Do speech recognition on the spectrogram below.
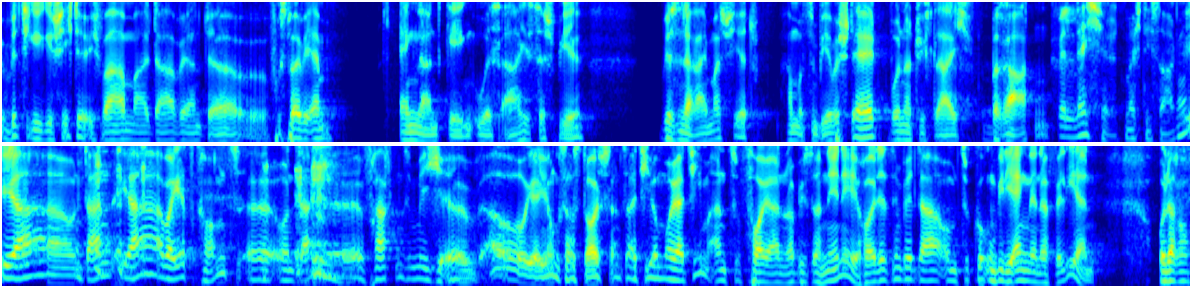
witzige Geschichte. Ich war mal da während der Fußball-WM England gegen USA hieß das Spiel. Wir sind da reinmarschiert, haben uns ein Bier bestellt, wurden natürlich gleich beraten. Belächelt, möchte ich sagen. Ja, und dann, ja, aber jetzt kommt's. Äh, und dann äh, fragten sie mich, äh, oh, ihr Jungs aus Deutschland seid hier, um euer Team anzufeuern. Und habe ich gesagt, nee, nee, heute sind wir da, um zu gucken, wie die Engländer verlieren. Und darauf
